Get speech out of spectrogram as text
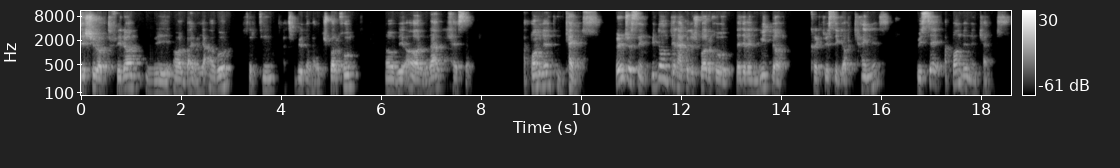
is Shiur of Tefillah. We are by Ya'avur, 13 attribute of HaKadosh Baruch Hu. Now we are Rav Hesed, abundant in kindness. Very interesting. We don't tell HaKadosh Baruch Hu that there is a meter characteristic of kindness. We say abundant in kindness.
